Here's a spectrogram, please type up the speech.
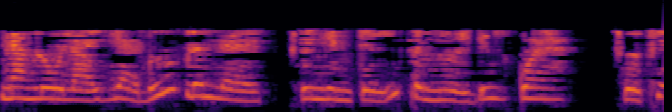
Nàng lùi lại vài bước lên lề, rồi nhìn kỹ từng người đi qua. Từ khi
